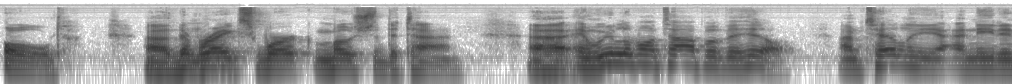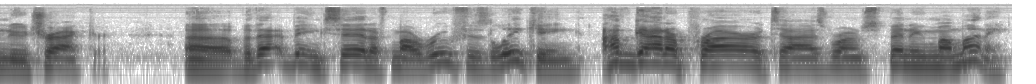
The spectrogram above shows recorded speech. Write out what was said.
old. Uh, the brakes work most of the time, uh, and we live on top of a hill. I'm telling you, I need a new tractor. Uh, but that being said, if my roof is leaking, I've got to prioritize where I'm spending my money,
